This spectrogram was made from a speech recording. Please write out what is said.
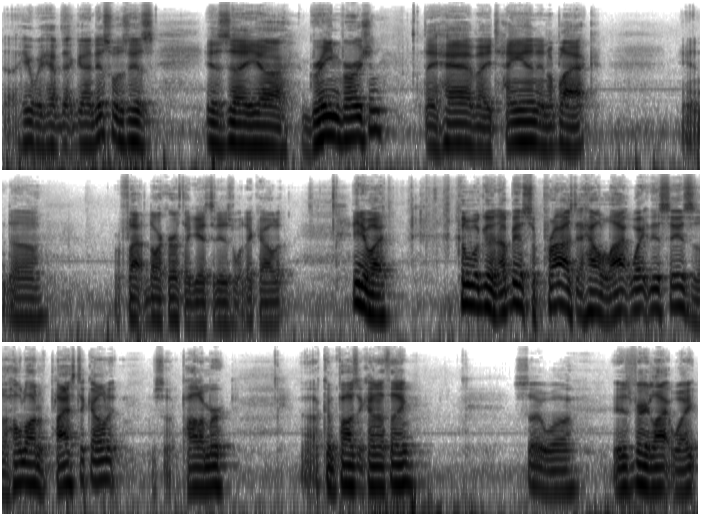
Uh, here we have that gun. This was is is a uh, green version. They have a tan and a black, and or flat dark earth, I guess it is what they call it. Anyway, cool gun. I've been surprised at how lightweight this is. There's a whole lot of plastic on it. It's a polymer uh, composite kind of thing. So uh, it is very lightweight.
